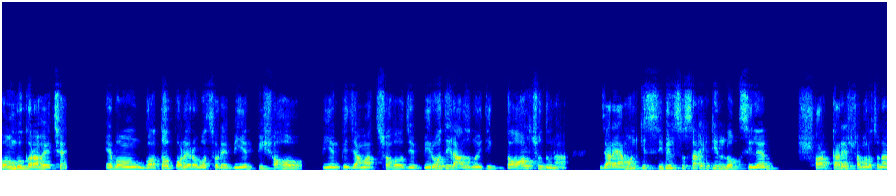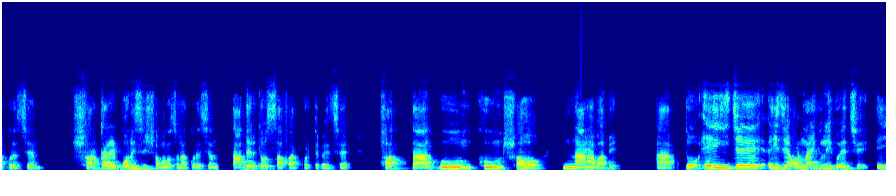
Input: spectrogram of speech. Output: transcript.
পঙ্গু করা হয়েছে এবং গত পনেরো বছরে বিএনপি সহ বিএনপি জামাত সহ যে বিরোধী রাজনৈতিক দল শুধু না, যারা এমনকি সিভিল সোসাইটির লোক ছিলেন, সরকারের সমালোচনা করেছেন, সরকারের পলিসির সমালোচনা করেছেন, তাদেরকেও সাফার করতে হয়েছে। হত্যা, গুম, খুন সহ নানাভাবে। তো এই যে এই যে অন্যায়গুলি হয়েছে, এই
